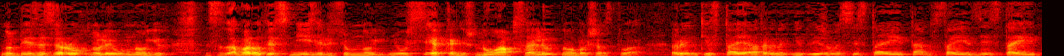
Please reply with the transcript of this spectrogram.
Ну, бизнесы рухнули у многих, обороты снизились у многих. Не у всех, конечно, но у абсолютного большинства. Рынки стоят, рынок недвижимости стоит, там стоит, здесь стоит.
